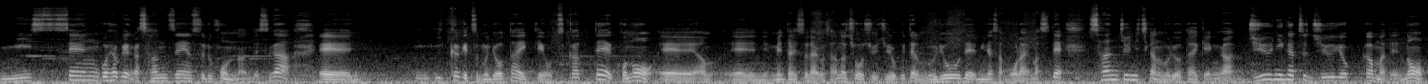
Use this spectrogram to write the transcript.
2500円か3000円する本なんですが、えー1ヶ月無料体験を使ってこの、えーえー、メンタリスト DAIGO さんの超集中力っていうのは無料で皆さんもらえますで30日間の無料体験が12月14日までの、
